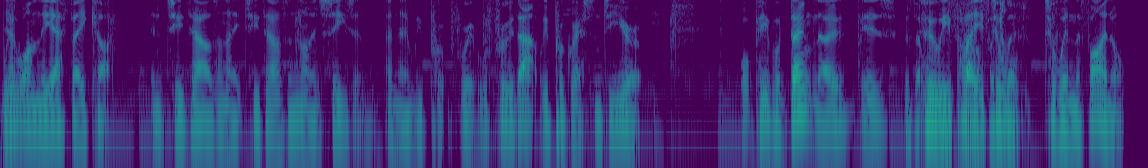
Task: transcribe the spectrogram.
We Yep. won the FA Cup in 2008 2009 season and then we pro- through through that we progressed into Europe What people don't know is, Is who we played to to win the final.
